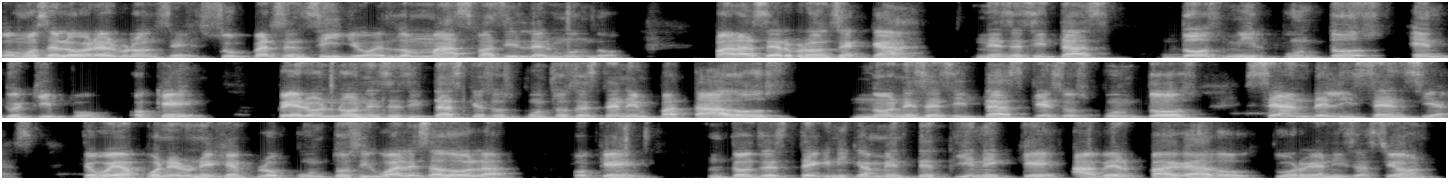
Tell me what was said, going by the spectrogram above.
¿Cómo se logra el bronce? Súper sencillo, es lo más fácil del mundo. Para hacer bronce acá, necesitas 2,000 puntos en tu equipo, ¿ok? Pero no necesitas que esos puntos estén empatados, no necesitas que esos puntos sean de licencias. Te voy a poner un ejemplo, puntos iguales a dólar, ¿ok? Entonces, técnicamente tiene que haber pagado tu organización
